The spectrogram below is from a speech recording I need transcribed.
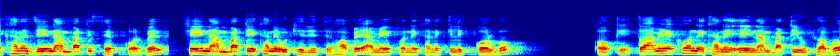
এখানে যেই নাম্বারটি সেভ করবেন, সেই নাম্বারটি এখানে উঠিয়ে দিতে হবে। আমি এখন এখানে ক্লিক করব। ওকে, তো আমি এখন এখানে এই নাম্বারটি উঠাবো।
